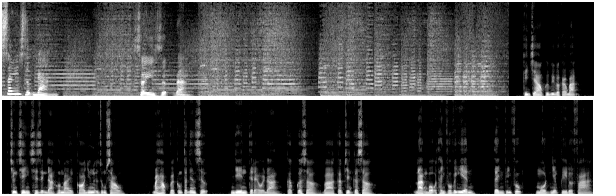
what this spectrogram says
Xây dựng Đảng. Xây dựng Đảng. Kính chào quý vị và các bạn. Chương trình xây dựng Đảng hôm nay có những nội dung sau: Bài học về công tác nhân sự, nhìn từ đại hội Đảng cấp cơ sở và cấp trên cơ sở. Đảng bộ thành phố Vĩnh Yên, tỉnh Vĩnh Phúc một nhiệm kỳ đột phá.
